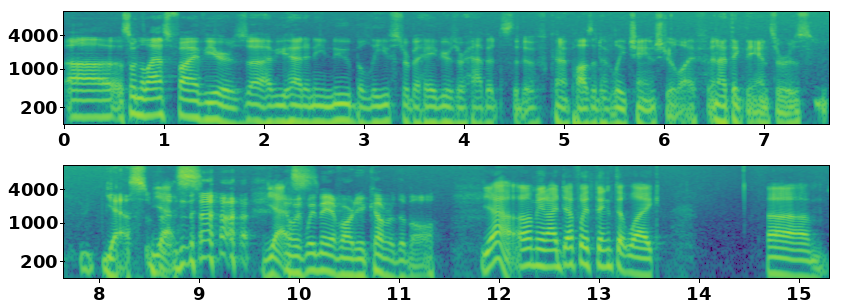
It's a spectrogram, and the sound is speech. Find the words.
Uh, so, in the last five years, uh, have you had any new beliefs or behaviors or habits that have kind of positively changed your life? And I think the answer is yes. Yes. Yes. and we, we may have already covered them all. Yeah, I mean, I definitely think that like um,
